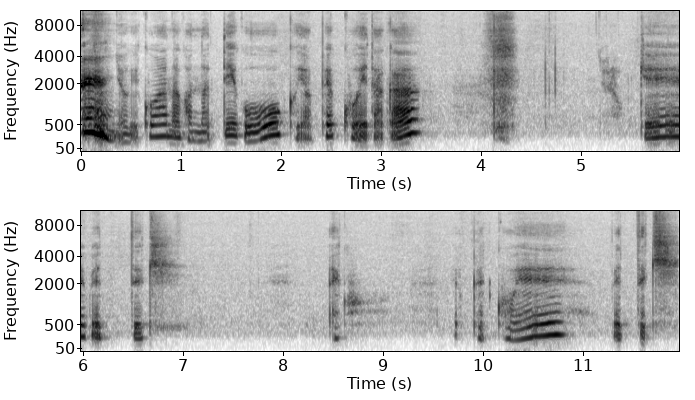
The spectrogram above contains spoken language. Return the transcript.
여기 코 하나 건너뛰고 그 옆에 코에다가 이렇게 빼뜨기 아이고 옆에 코에 빼뜨기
